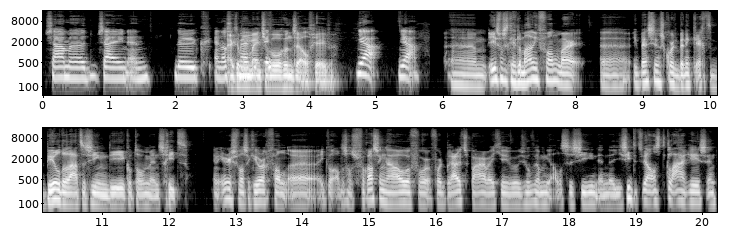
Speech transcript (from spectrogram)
samen zijn en leuk. En als Echt een momentje voor hunzelf geven. Ja, ja. Um, eerst was ik er helemaal niet van, maar uh, ik ben sinds kort ben ik echt beelden laten zien die ik op dat moment schiet. En eerst was ik heel erg van, uh, ik wil alles als verrassing houden voor, voor het bruidspaar. Weet je, je hoeft helemaal niet alles te zien. En uh, je ziet het wel als het klaar is. En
